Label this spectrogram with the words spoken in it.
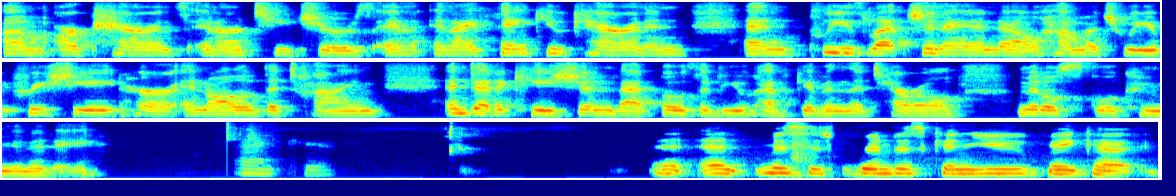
um, our parents and our teachers. And and i thank you karen and and please let Janaea know how much we appreciate her and all of the time and dedication that both of you have given the Terrill middle school community. Thank you and, Mrs. Bimbis, can you make a,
